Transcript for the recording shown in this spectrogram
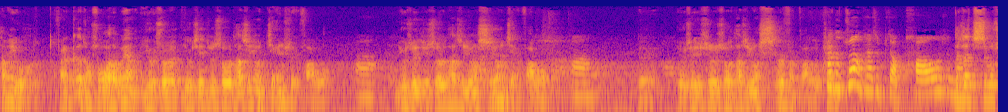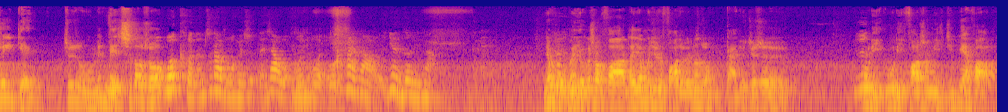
他们有，反正各种说法都不一样。有时候有些就说他是用碱水发过，啊。有些就说他是用食用碱发过，啊。对，有些就是说他是用石粉发过。它的状态是比较抛，是吗？但是吃不出一点，就是我们没吃到说。我可能知道怎么回事，等一下我我我我看一下，我验证一下。你看我们有个时候发，他要么就是发出来那种感觉就是。物理物理发生已经变化了，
